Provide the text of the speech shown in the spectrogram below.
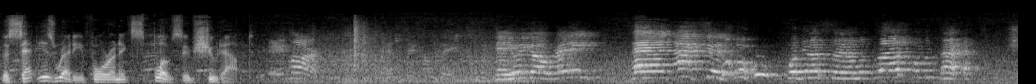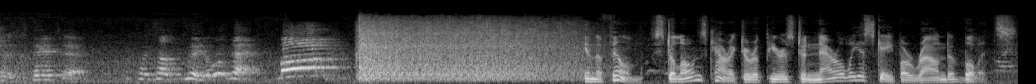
The set is ready for an explosive shootout. Hey, Mark. Okay, here we go. Ready? And action! what did I say? I'm a blast from the past. Should have stayed there. That familiar. That? In the film, Stallone's character appears to narrowly escape a round of bullets.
